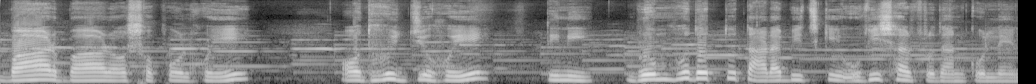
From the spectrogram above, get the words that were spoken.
বারবার অসফল হয়ে অধৈর্য হয়ে তিনি ব্রহ্মদত্ত তারাবীজকে অভিসার প্রদান করলেন।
